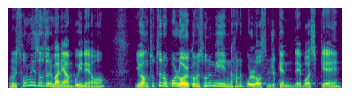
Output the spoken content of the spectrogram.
오늘 손흥민 선수는 많이 안 보이네요. 이왕 토트넘 골 넣을 거면 손흥민 하는 골 넣었으면 좋겠는데 멋있게.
